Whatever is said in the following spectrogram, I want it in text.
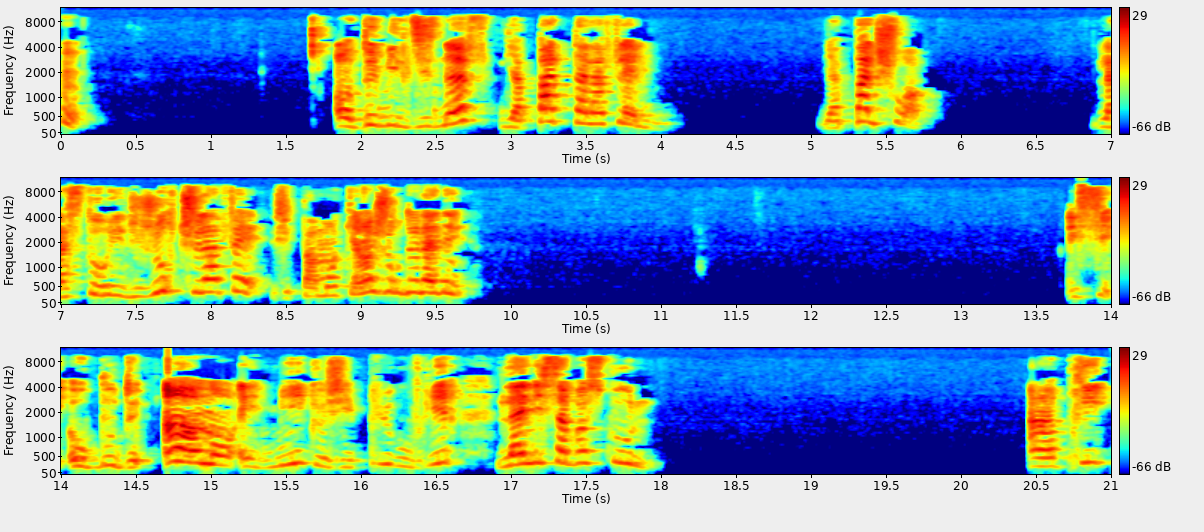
en 2019, il n'y a pas de ta la flemme. Il n'y a pas le choix. La story du jour, tu l'as fait. J'ai pas manqué un jour de l'année. Et c'est au bout de un an et demi que j'ai pu ouvrir l'Anissa School à un prix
